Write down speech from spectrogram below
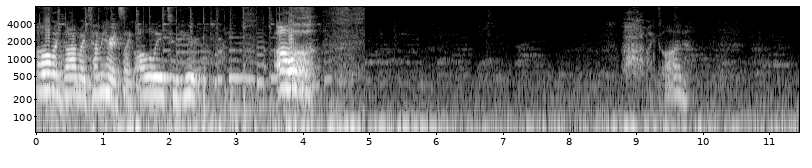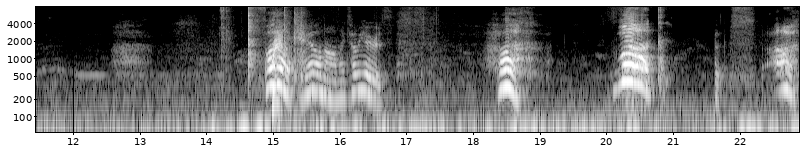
Oh my god, my tummy hurts like all the way to here. Oh! Oh my god. Fuck, hell no, my tummy hurts. Ah. Fuck! Ah.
